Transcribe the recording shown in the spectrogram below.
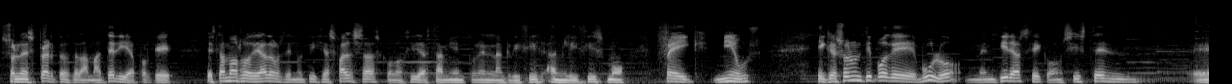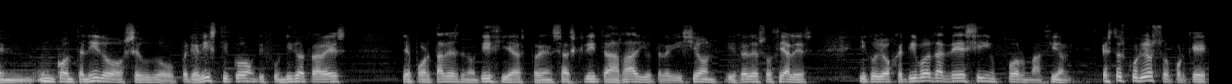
son expertos de la materia, porque estamos rodeados de noticias falsas, conocidas también con el anglicismo fake news, y que son un tipo de bulo, mentiras que consisten en un contenido pseudo periodístico difundido a través de portales de noticias, prensa escrita, radio, televisión y redes sociales, y cuyo objetivo es la desinformación. Esto es curioso porque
